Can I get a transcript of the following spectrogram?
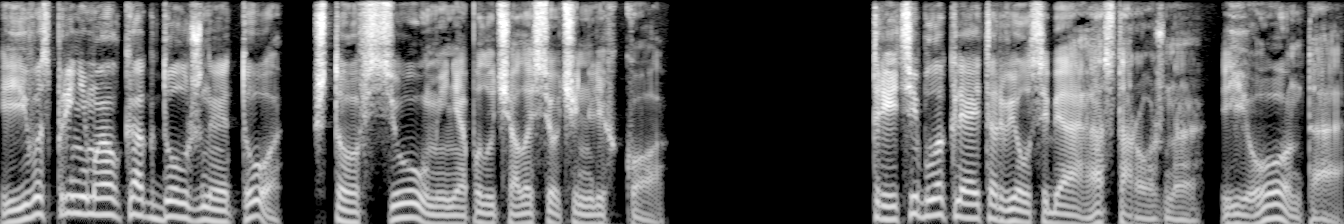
и воспринимал как должное то, что все у меня получалось очень легко. Третий Блэкляйтер вел себя осторожно, и он-то,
